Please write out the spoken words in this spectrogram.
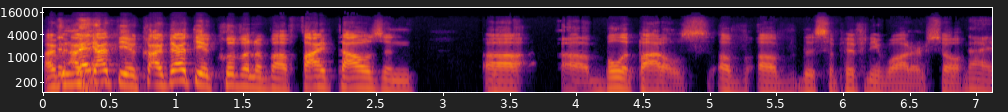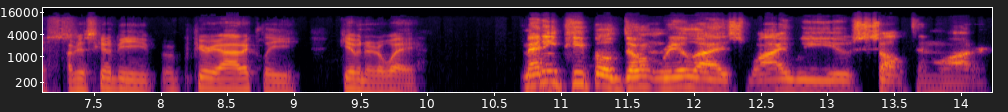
I've, I've got the I've got the equivalent of about five thousand uh, uh, bullet bottles of of this Epiphany water. So nice. I'm just going to be periodically giving it away. Many people don't realize why we use salt in water.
